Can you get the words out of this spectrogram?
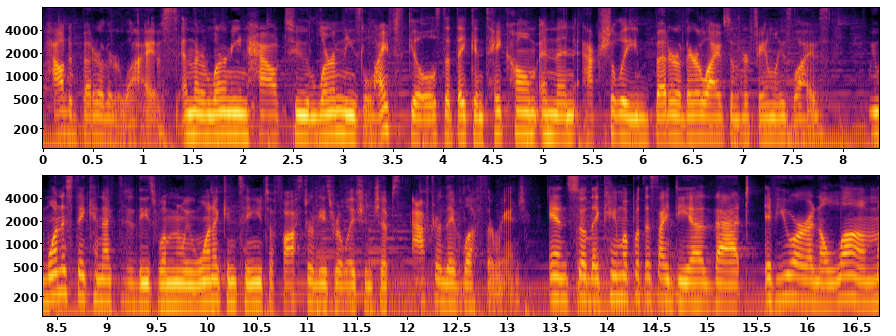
how to better their lives. And they're learning how to learn these life skills that they can take home and then actually better their lives and their families' lives. We want to stay connected to these women. We want to continue to foster these relationships after they've left the ranch. And so they came up with this idea that if you are an alum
